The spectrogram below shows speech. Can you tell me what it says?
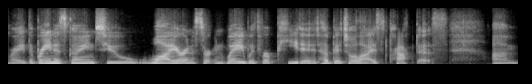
right? The brain is going to wire in a certain way with repeated habitualized practice. Um,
